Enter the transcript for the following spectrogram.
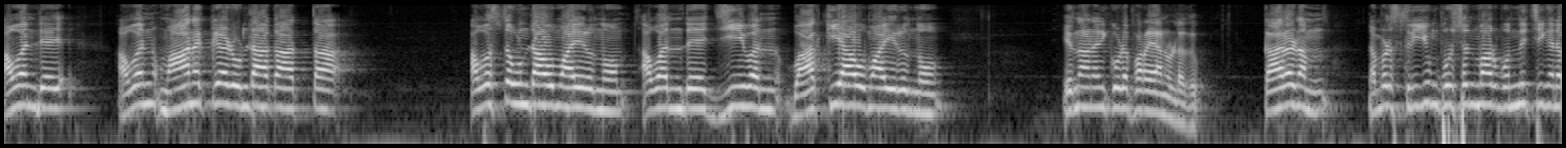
അവന്റെ അവൻ മാനക്കേടുണ്ടാകാത്ത അവസ്ഥ ഉണ്ടാവുമായിരുന്നു. അവന്റെ ജീവൻ ബാക്കിയാവുമായിരുന്നു. എന്നാണ് എനിക്കിവിടെ പറയാനുള്ളത്. കാരണം നമ്മൾ സ്ത്രീയും പുരുഷന്മാരും ഒന്നിച്ചിങ്ങനെ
